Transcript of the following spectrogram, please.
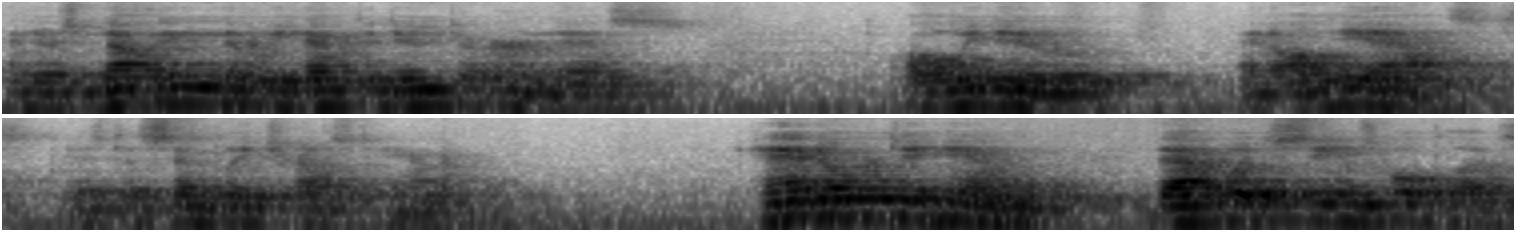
And there's nothing that we have to do to earn this. All we do and all he asks is to simply trust him. Hand over to him that which seems hopeless,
